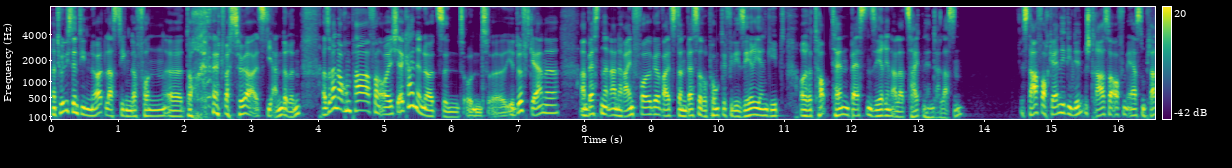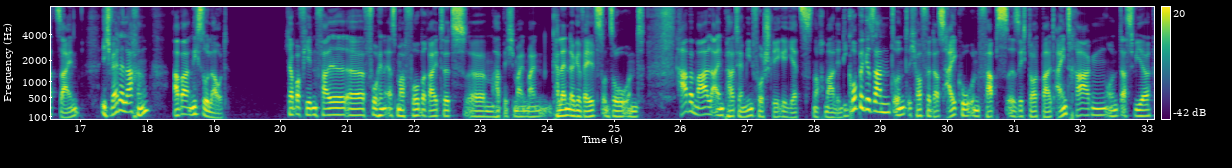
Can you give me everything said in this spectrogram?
Natürlich sind die Nerdlastigen davon äh, doch etwas höher als die anderen. Also wenn auch ein paar von euch äh, keine Nerds sind und äh, ihr dürft gerne am besten in einer Reihenfolge, weil es dann bessere Punkte für die Serien gibt, eure Top 10 besten Serien aller Zeiten hinterlassen. Es darf auch gerne die Lindenstraße auf dem ersten Platz sein. Ich werde lachen, aber nicht so laut. Ich habe auf jeden Fall äh, vorhin erstmal vorbereitet, ähm, habe ich meinen mein Kalender gewälzt und so und habe mal ein paar Terminvorschläge jetzt nochmal in die Gruppe gesandt und ich hoffe, dass Heiko und Fabs äh, sich dort bald eintragen und dass wir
